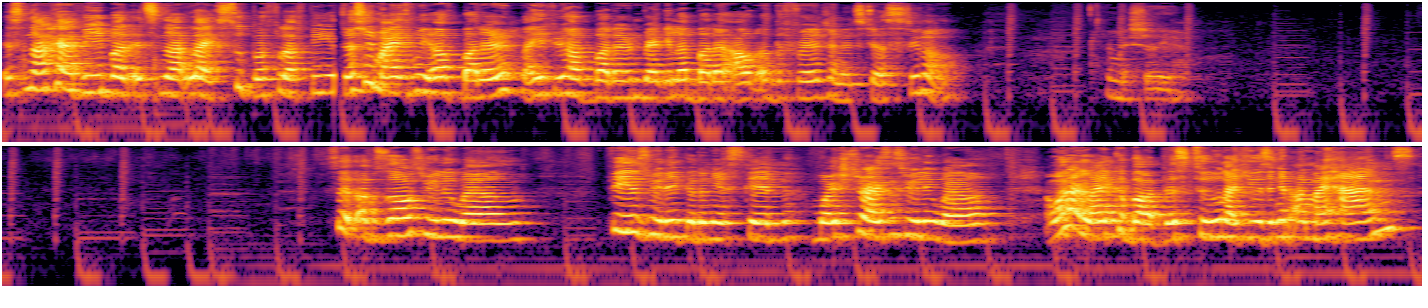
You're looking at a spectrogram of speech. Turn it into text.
It's not heavy, but it's not like super fluffy. Just reminds me of butter. Like if you have butter and regular butter out of the fridge and it's just, you know. Let me show you. So it absorbs really well, feels really good on your skin, moisturizes really well. And what I like about this too, like using it on my hands,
